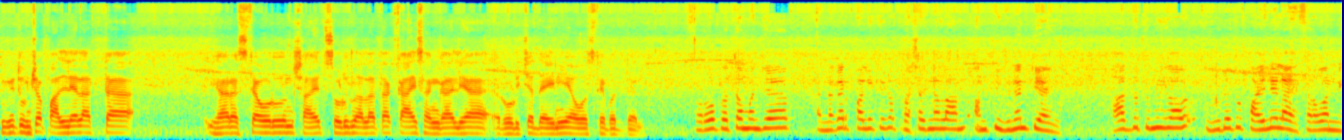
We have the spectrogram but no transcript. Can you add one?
तुम्ही तुमच्या पाल्याला आत्ता ह्या रस्त्यावरून शाळेत सोडून आला तर काय सांगाल या रोडच्या दयनीय अवस्थेबद्दल? सर्वप्रथम म्हणजे नगरपालिकेच्या प्रशासनाला आम आमची विनंती आहे आज जर तुम्ही जो व्हिडिओ तो पाहिलेला आहे सर्वांनी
